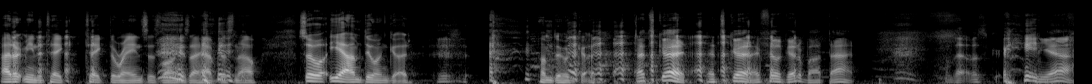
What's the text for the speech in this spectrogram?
I don't mean to take take the reins as long as I have this now. So yeah, I'm doing good. I'm doing good. That's good. That's good. I feel good about that. That was great. Yeah.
